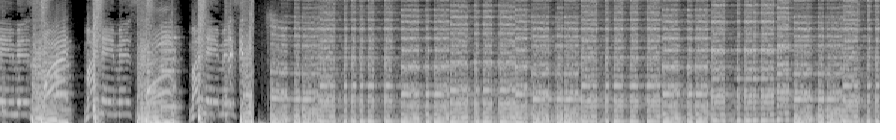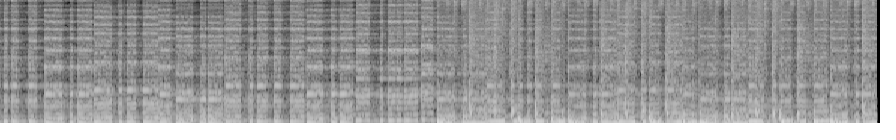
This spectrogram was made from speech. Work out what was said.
name is what? My name is my name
